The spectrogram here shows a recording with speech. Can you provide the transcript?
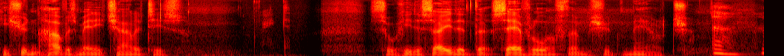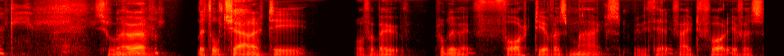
he shouldn't have as many charities. Right. So he decided that several of them should merge. Oh, okay. So our little charity of about probably about forty of us max, maybe thirty-five to forty of us,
